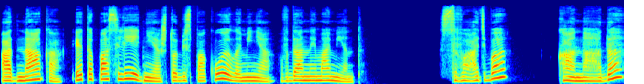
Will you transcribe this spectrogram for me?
Однако это последнее, что беспокоило меня в данный момент. «Свадьба? Канада?»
